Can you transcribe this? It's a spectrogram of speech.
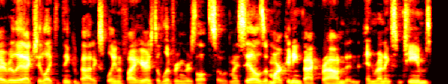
I really actually like to think about Explainify here as delivering results. So, with my sales and marketing background and, and running some teams,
